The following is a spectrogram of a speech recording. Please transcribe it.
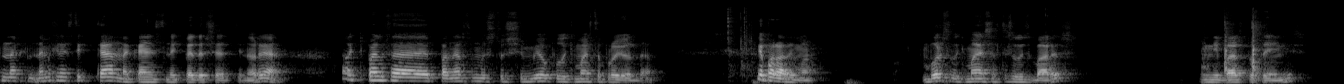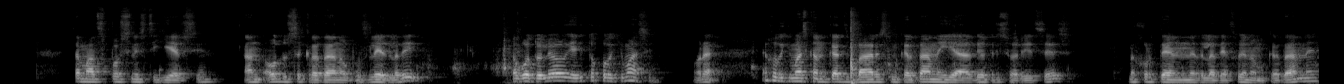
να, να μην χρειαστεί καν να κάνεις την εκπαίδευση αυτή. Ωραία. Αλλά και πάλι θα επανέλθουμε στο σημείο που δοκιμάζεις τα προϊόντα. Για παράδειγμα, μπορείς να δοκιμάσεις αυτές εδώ τις μπάρες. Είναι οι μπάρες πρωτεΐνης. Θα μάθεις πώς είναι στη γεύση. Αν όντως σε κρατάνε όπως λέει. Δηλαδή, εγώ το λέω γιατί το έχω δοκιμάσει. Ωραία. Έχω δοκιμάσει κανονικά τις μπάρες που με κρατάνε για 2-3 ωρίτσες. Με χορταίνουν δηλαδή, αυτό είναι να με κρατάνε.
